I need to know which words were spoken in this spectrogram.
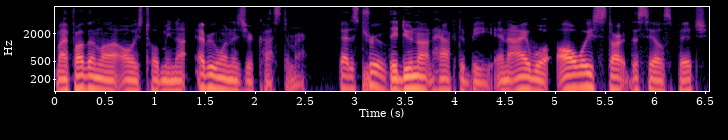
my father-in-law always told me, not everyone is your customer. that is true They do not have to be. And I will always start the sales pitch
